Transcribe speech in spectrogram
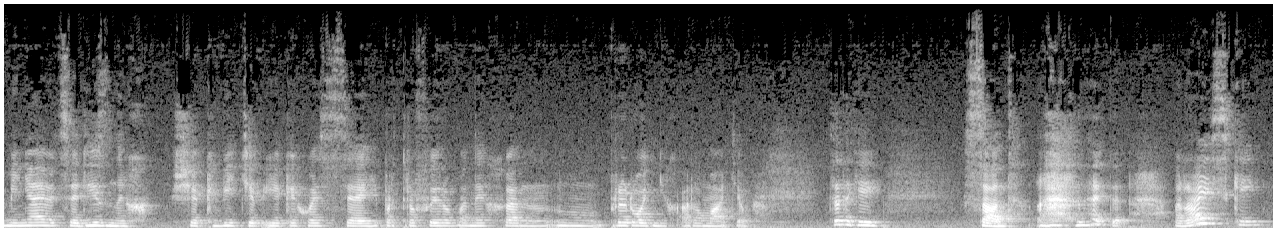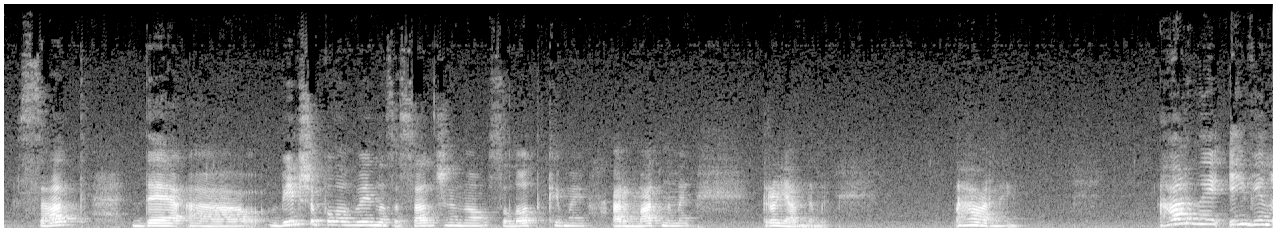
міняються різних ще квітів і якихось е, гіпертрофірованих е, природних ароматів. Це такий сад, знаєте, райський сад, де а, більше половини засаджено солодкими ароматними трояндами. Гарний. Гарний і він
